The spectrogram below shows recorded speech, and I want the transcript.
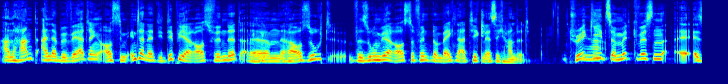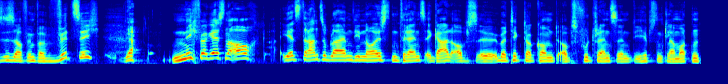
anhand einer Bewertung aus dem Internet, die Dippy herausfindet, ähm, raussucht, versuchen wir herauszufinden, um welchen Artikel es sich handelt. Tricky Ja. zum Mitquissen. Äh, Es ist auf jeden Fall witzig. Ja. Nicht vergessen auch, jetzt dran zu bleiben, die neuesten Trends, egal ob es äh, über TikTok kommt, ob es Foodtrends sind, die hipsten Klamotten.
